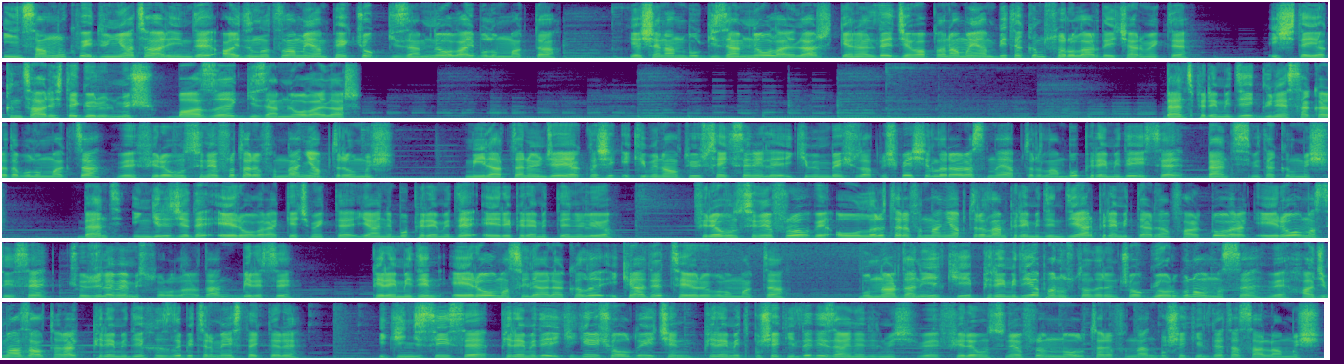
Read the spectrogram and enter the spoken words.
İnsanlık ve dünya tarihinde aydınlatılamayan pek çok gizemli olay bulunmakta. Yaşanan bu gizemli olaylar genelde cevaplanamayan bir takım sorularda içermekte. İşte yakın tarihte görülmüş bazı gizemli olaylar. Bent piramidi Güney Sakarya'da bulunmakta ve Firavun Sinefru tarafından yaptırılmış. Önce yaklaşık 2680 ile 2565 yılları arasında yaptırılan bu piramide ise Bent ismi takılmış. Bent İngilizce'de eğri olarak geçmekte yani bu piramide eğri piramit deniliyor. Firavun Sinefru ve oğulları tarafından yaptırılan piramidin diğer piramitlerden farklı olarak eğri olması ise çözülememiş sorulardan birisi. Piramidin eğri olmasıyla alakalı iki adet teori bulunmakta. Bunlardan ilki piramidi yapan ustaların çok yorgun olması ve hacmi azaltarak piramidi hızlı bitirme istekleri. İkincisi ise piramide iki giriş olduğu için piramit bu şekilde dizayn edilmiş ve Firavun Sinefru'nun oğlu tarafından bu şekilde tasarlanmış.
